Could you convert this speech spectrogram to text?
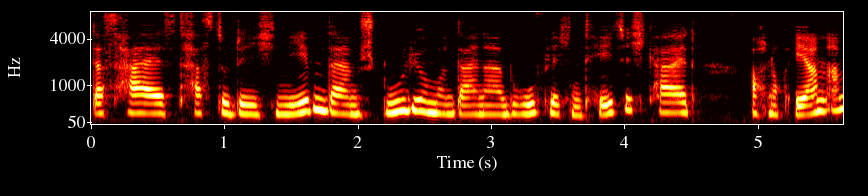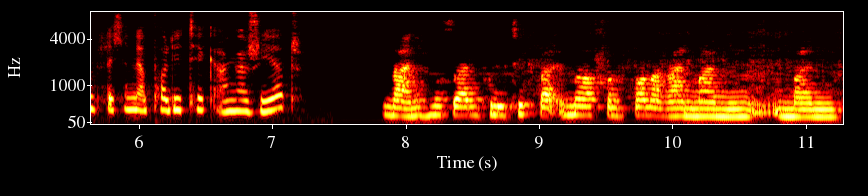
Das heißt, hast du dich neben deinem Studium und deiner beruflichen Tätigkeit auch noch ehrenamtlich in der Politik engagiert? Nein, ich muss sagen, Politik war immer von vornherein mein, mein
